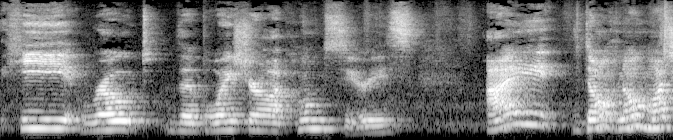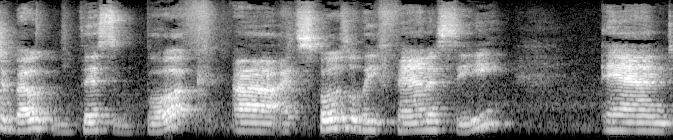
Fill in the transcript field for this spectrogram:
he wrote the Boy Sherlock Holmes series. I don't know much about this book. Uh, it's supposedly fantasy. And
